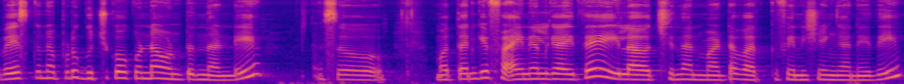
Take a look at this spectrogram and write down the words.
వేసుకున్నప్పుడు గుచ్చుకోకుండా ఉంటుందండి. సో మొత్తానికి ఫైనల్గా అయితే ఇలా వచ్చిందనమాట వర్క్ ఫినిషింగ్ అనేది.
